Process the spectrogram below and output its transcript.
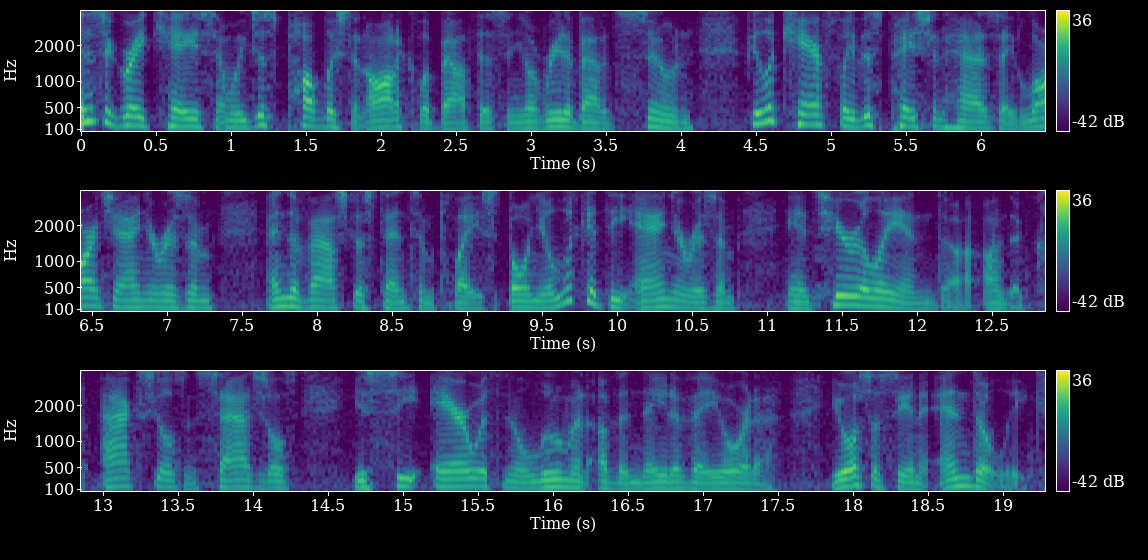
This is a great case, and we just published an article about this, and you'll read about it soon. If you look carefully, this patient has a large aneurysm, and endovascular stent in place. But when you look at the aneurysm anteriorly and uh, on the axials and sagittals, you see air within the lumen of the native aorta. You also see an endoleak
